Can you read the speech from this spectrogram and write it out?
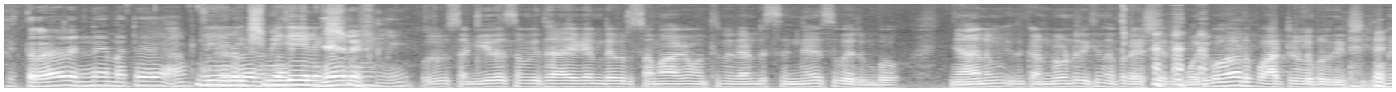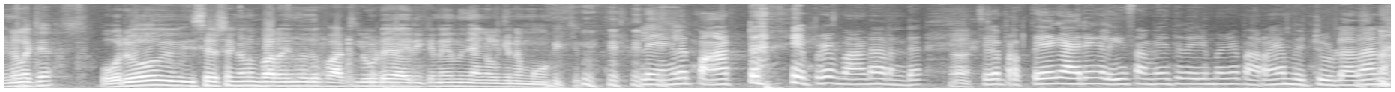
ചിത്ര പിന്നെ മറ്റേ ആ കുട്ടിയുടെ ജയലക്ഷ്മി, ജയലക്ഷ്മി. ജയലക്ഷ്മി. ഒരു സംഗീത സംവിധായകന്റെ ഒരു സമാഗമത്തിന് രണ്ട് സിംഗേഴ്സ് വരുമ്പോൾ ഞാനും ഇത് കണ്ടുകൊണ്ടിരിക്കുന്ന പ്രേക്ഷകരും ഒരുപാട് പാട്ടുകൾ പ്രതീക്ഷിക്കും. നിങ്ങളൊക്കെ ഓരോ വിശേഷങ്ങളും പറയുന്നത് പാട്ടിലൂടെ ആയിരിക്കണമെന്ന് ഞങ്ങൾ ഇങ്ങനെ മോഹിക്കും. അല്ല ഞങ്ങൾ പാട്ട് എപ്പോഴും പാടാറുണ്ട്. ചില പ്രത്യേക കാര്യങ്ങൾ ഈ സമയത്ത് വരുമ്പോഴേ പറയാൻ പറ്റുള്ളൂ. അതാണ്.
